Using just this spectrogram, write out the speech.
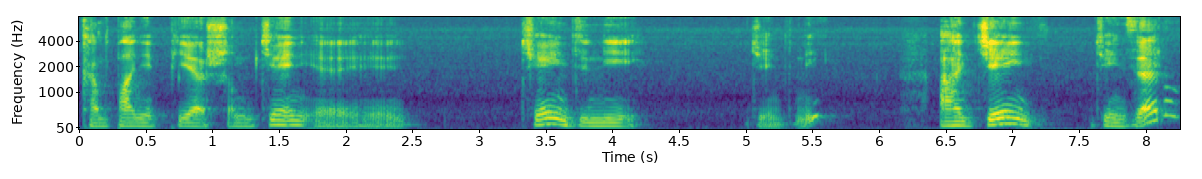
kampanię pierwszą. Dzień, e, dzień dni. Dzień dni? A dzień, dzień zero?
